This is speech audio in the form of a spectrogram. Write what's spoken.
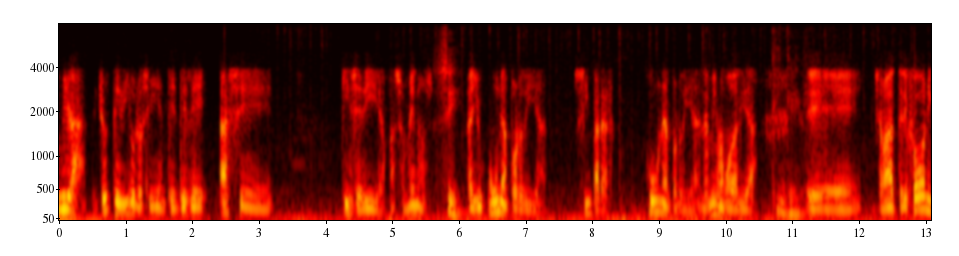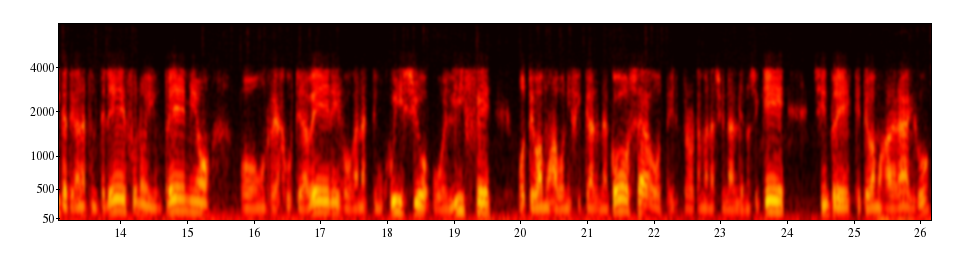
Mira, yo te digo lo siguiente, desde hace 15 días más o menos, sí. hay una por día sin parar, una por día, en la misma modalidad. Eh, llamada telefónica, te ganaste un teléfono y un premio, o un reajuste de haberes, o ganaste un juicio, o el IFE, o te vamos a bonificar una cosa, o el programa nacional de no sé qué, siempre es que te vamos a dar algo,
